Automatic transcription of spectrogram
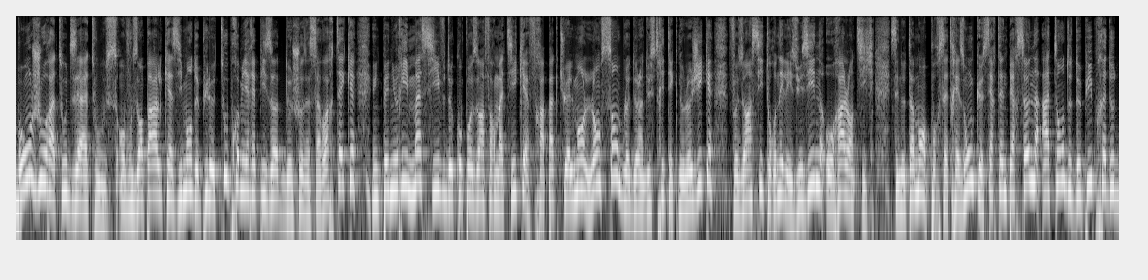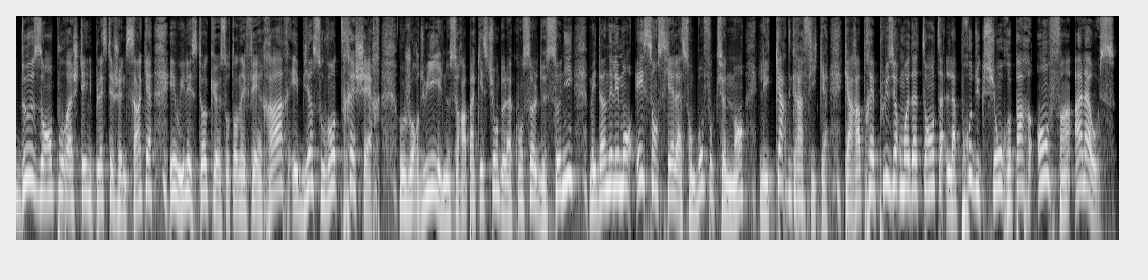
Bonjour à toutes et à tous. On vous en parle quasiment depuis le tout premier épisode de Choses à savoir tech. Une pénurie massive de composants informatiques frappe actuellement l'ensemble de l'industrie technologique, faisant ainsi tourner les usines au ralenti. C'est notamment pour cette raison que certaines personnes attendent depuis près de deux ans pour acheter une PlayStation 5. Et oui, les stocks sont en effet rares et bien souvent très chers. Aujourd'hui, il ne sera pas question de la console de Sony, mais d'un élément essentiel à son bon fonctionnement, les cartes graphiques. Car après plusieurs mois d'attente, la production repart enfin à la hausse.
